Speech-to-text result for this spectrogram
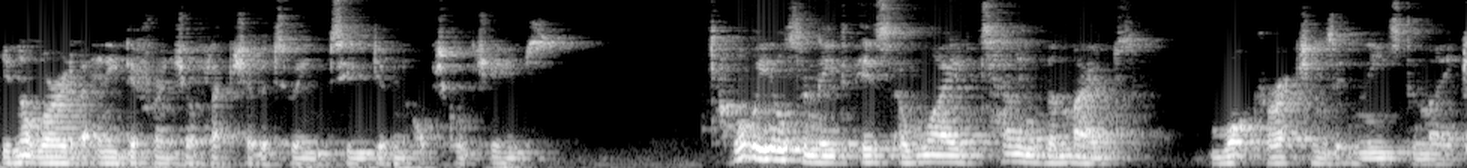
You're not worried about any differential flexure between two different optical tubes. What we also need is a way of telling the mount what corrections it needs to make.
